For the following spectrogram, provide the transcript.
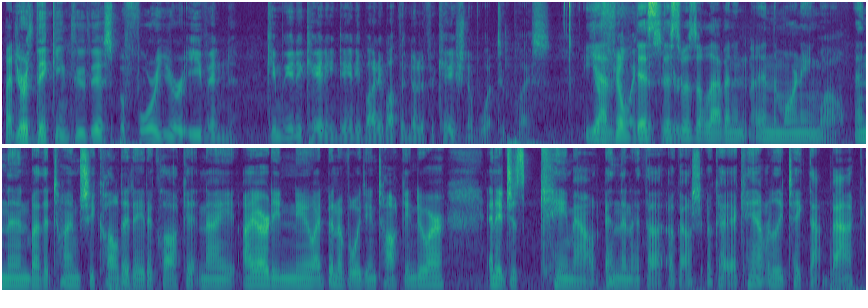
But You're thinking through this before you're even communicating to anybody about the notification of what took place. yeah, you're feeling this this. this was 11 in, in the morning. Wow. And then by the time she called at 8 o'clock at night, I already knew I'd been avoiding talking to her, and it just came out. And then I thought, oh gosh, okay, I can't really take that back.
